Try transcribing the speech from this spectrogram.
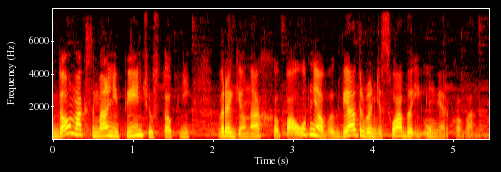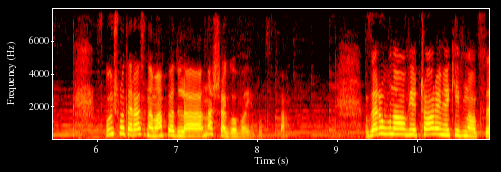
do maksymalnie 5 stopni w regionach południowych. Wiatr będzie słaby i umiarkowany. Spójrzmy teraz na mapę dla naszego województwa. Zarówno wieczorem, jak i w nocy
